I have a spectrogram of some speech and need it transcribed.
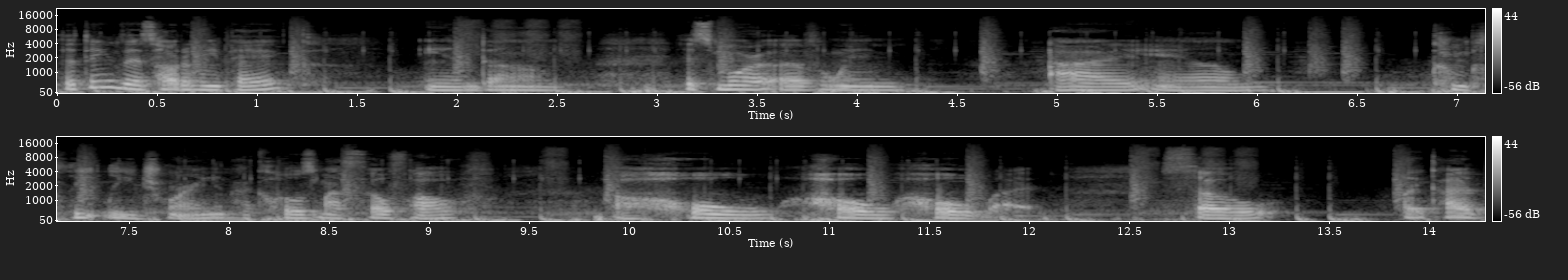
the thing that's holding me back, and um, it's more of when I am completely drained. I close myself off a whole, whole, whole lot. So, like I,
